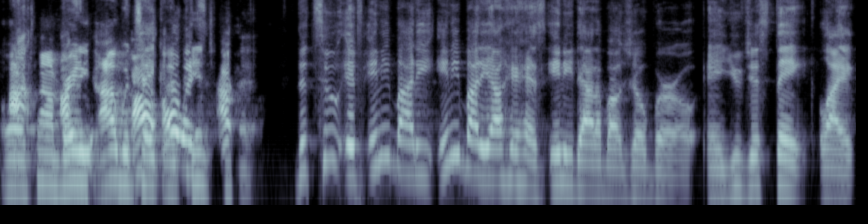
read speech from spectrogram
or I, Tom Brady. I, I would take always, the two. If anybody anybody out here has any doubt about Joe Burrow, and you just think like,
